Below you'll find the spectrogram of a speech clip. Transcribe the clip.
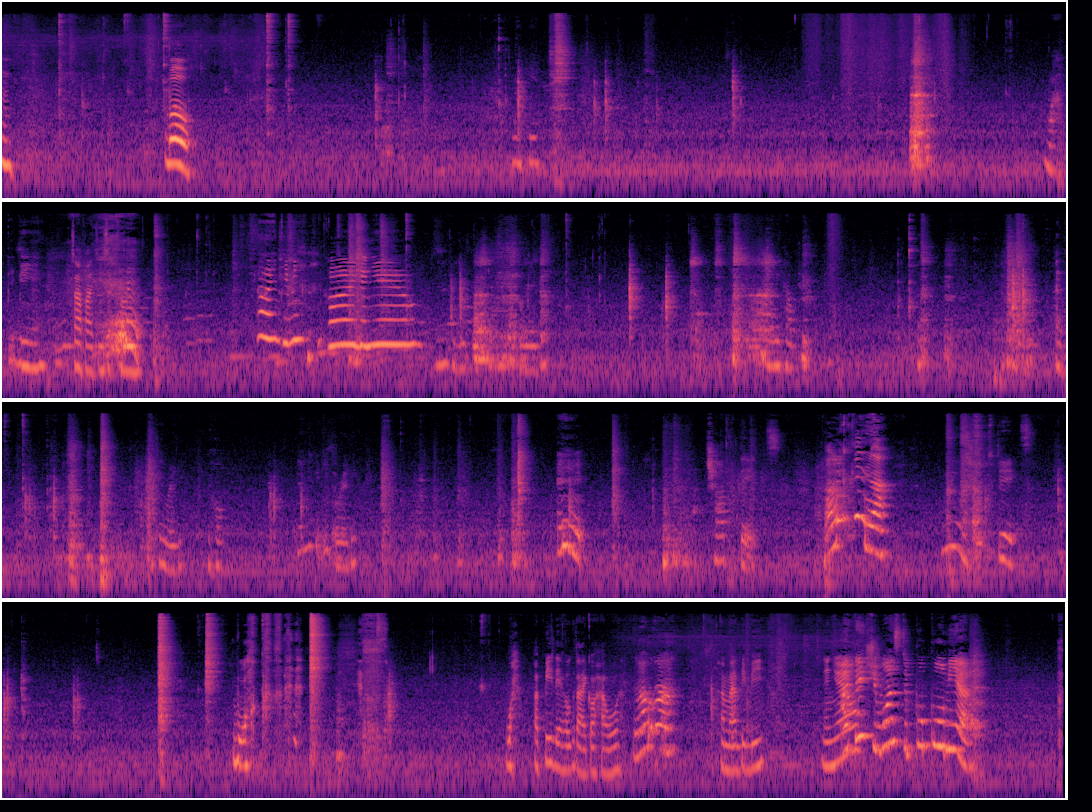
Mm. Whoa. Right here. Wow, baby. Zabaji's a. Hi, baby. Hi, can you? Let me help you. Okay, ready? Nicole. Yeah, you can eat already. Chopsticks. Yeah, chopsticks. 哇！哇！爸 B 你好大个口啊！系咪啊，B B？人 I think she wants to poo poo me.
